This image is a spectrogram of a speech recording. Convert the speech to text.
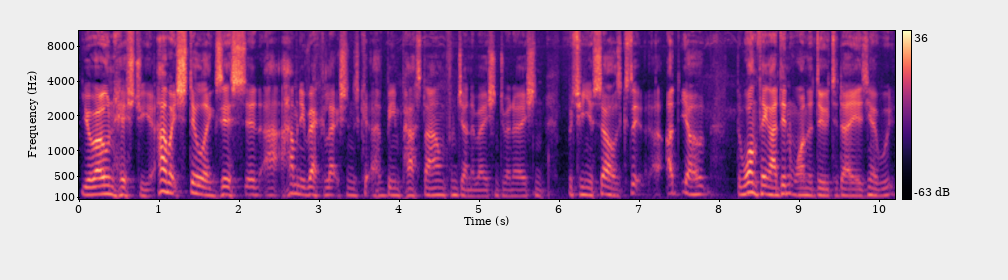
your own history? How much still exists, and uh, how many recollections have been passed down from generation to generation between yourselves? Because uh, uh, you know, the one thing I didn't want to do today is you know. We,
